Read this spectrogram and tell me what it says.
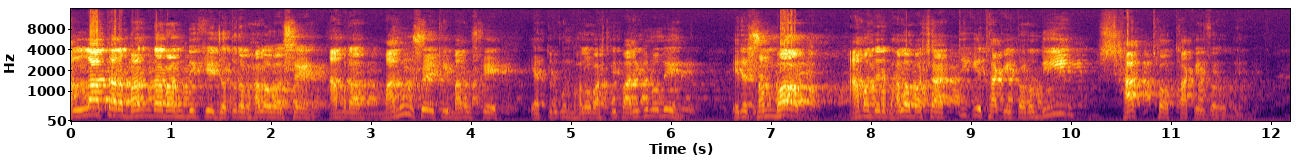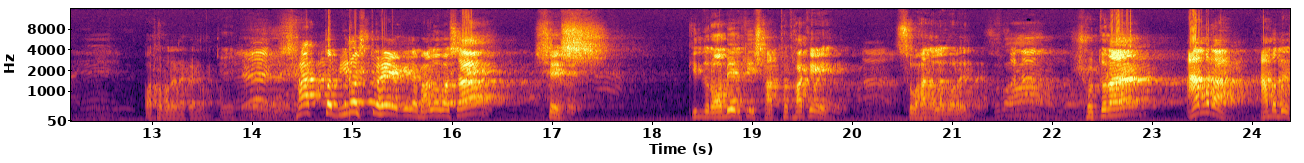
আল্লাহ তার বান্দা বান্দিকে যতটা ভালোবাসেন, আমরা মানুষ হয়ে কি মানুষকে এতটুকু ভালোবাসতে পারি কোনোদিন? এটা সম্ভব? আমাদের ভালোবাসা টিকে থাকে ততদিন স্বার্থ থাকে যতদিন। কথা বলে না কেন? স্বার্থ বিনষ্ট হয়ে গেলে ভালোবাসা শেষ। কিন্তু রবের কি স্বার্থ থাকে? সোহান আল্লাহ বলেন। সুতরাং আমরা আমাদের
